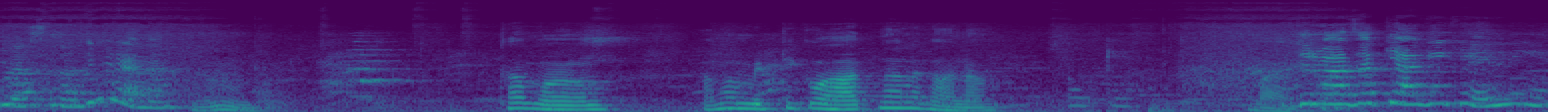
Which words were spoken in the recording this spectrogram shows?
burasına değil mi Rana? Tamam. Ama मिट्टी को हाथ ना लगाना Bayır. Dırvaza के आगे खेलनी है.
